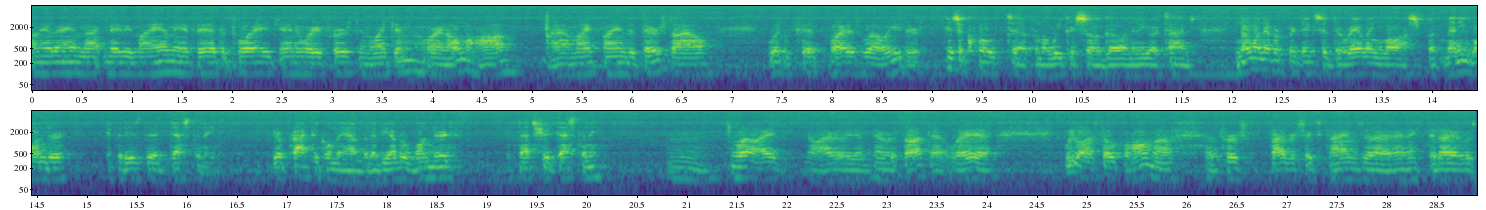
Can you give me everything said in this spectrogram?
On the other hand, not maybe Miami, if they had to play January 1st in Lincoln or in Omaha, uh, might find that their style wouldn't fit quite as well either. Here's a quote uh, from a week or so ago in the New York Times. No one ever predicts a derailing loss, but many wonder if it is their destiny. You're a practical man, but have you ever wondered if that's your destiny? Mm. Well, I no, I really have never thought that way. Uh, we lost Oklahoma the first five or six times that I, I think that I was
